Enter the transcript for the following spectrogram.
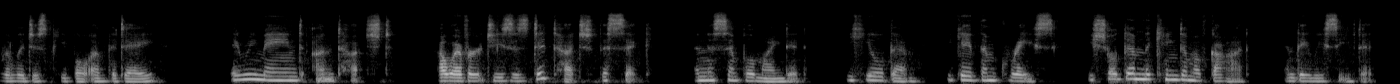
religious people of the day. They remained untouched. However, Jesus did touch the sick and the simple minded. He healed them, He gave them grace, He showed them the kingdom of God, and they received it.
